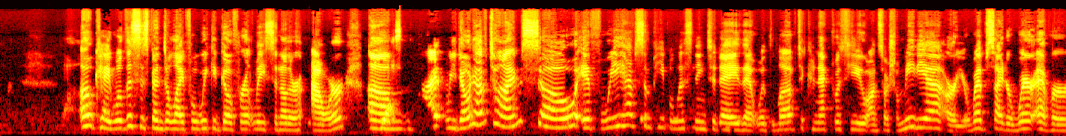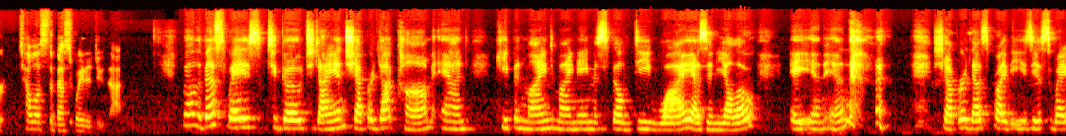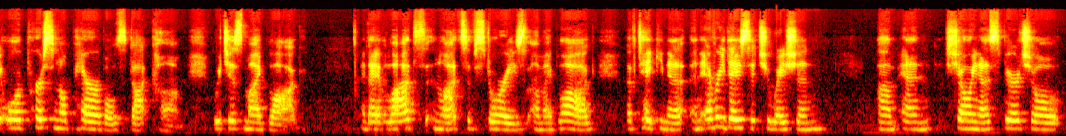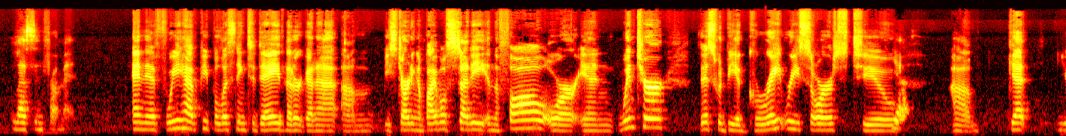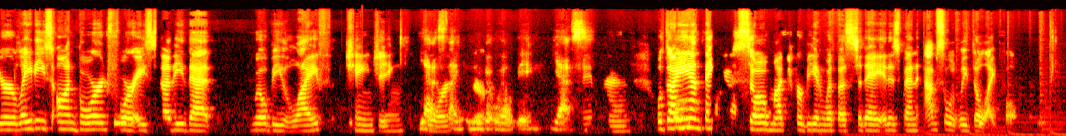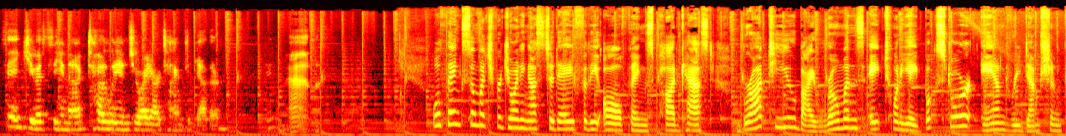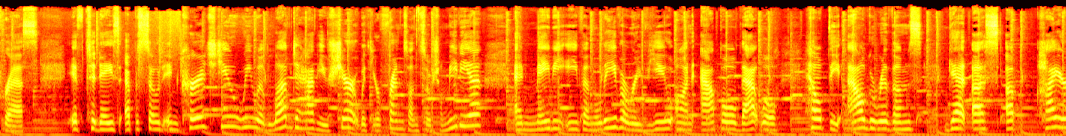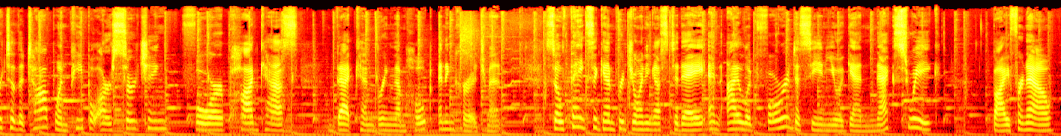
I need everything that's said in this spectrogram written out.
Okay, well, this has been delightful. We could go for at least another hour. Um, Yes. But we don't have time. So, if we have some people listening today that would love to connect with you on social media or your website or wherever, tell us the best way to do that. Well, the best way is to go to dyannshepherd.com and keep in mind my name is spelled D Y as in yellow, A N N. Shepherd, that's probably the easiest way, or personalparables.com, which is my blog. And I have lots and lots of stories on my blog of taking a, an everyday situation um, and showing a spiritual lesson from it. And if we have people listening today that are going to um, be starting a Bible study in the fall or in winter, this would be a great resource to um, get your ladies on board for a study that will be life changing. Yes, I believe it will be. Yes. Amen. Well, Dyann, thank you so much for being with us today. It has been absolutely delightful. Thank you, Athena. I totally enjoyed our time together. Amen. Well, thanks so much for joining us today for the All Things podcast, brought to you by Romans 828 Bookstore and Redemption Press. If today's episode encouraged you, we would love to have you share it with your friends on social media and maybe even leave a review on Apple. That will help the algorithms get us up higher to the top when people are searching for podcasts that can bring them hope and encouragement. So, thanks again for joining us today, and I look forward to seeing you again next week. Bye for now.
